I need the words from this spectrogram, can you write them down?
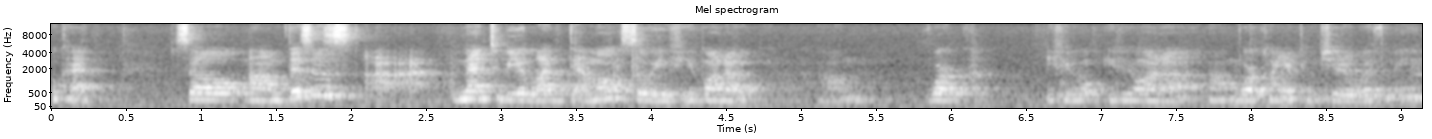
Okay, so um, this is uh, meant to be a live demo, so if you want to um, work, if you, if you want to um, work on your computer with me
